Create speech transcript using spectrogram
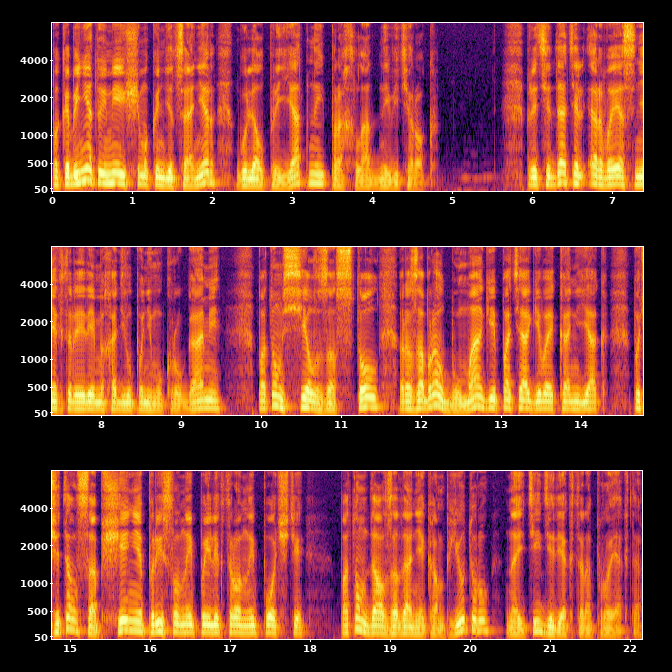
По кабинету, имеющему кондиционер, гулял приятный прохладный ветерок. Председатель РВС некоторое время ходил по нему кругами, потом сел за стол, разобрал бумаги, потягивая коньяк, почитал сообщения, присланные по электронной почте, потом дал задание компьютеру найти директора проекта.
